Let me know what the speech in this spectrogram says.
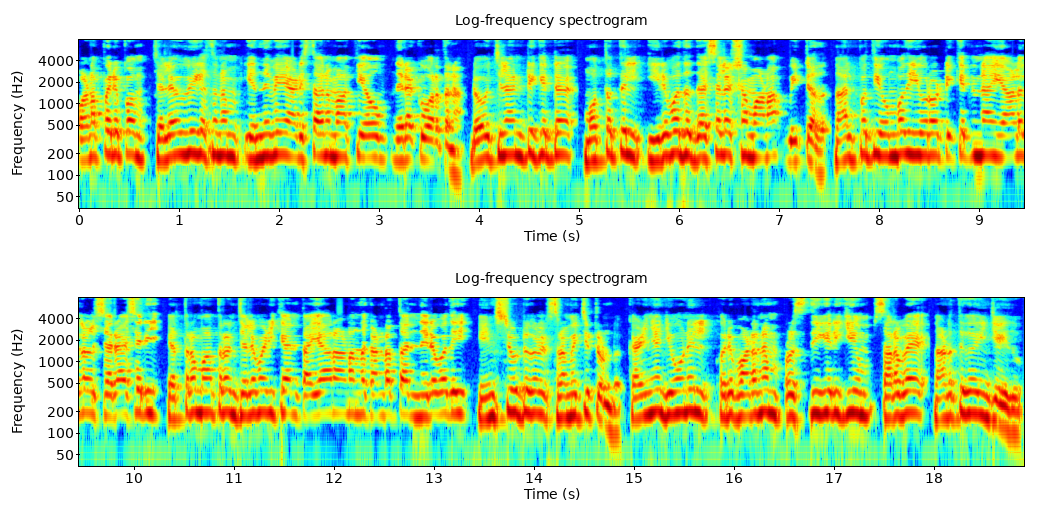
പണപ്പെരുപ്പം ചെലവ് വികസനം എന്നിവയെ അടിസ്ഥാനമാക്കിയാവും നിരക്ക് വർധന. ഡോച്ച്ലാൻഡ് ടിക്കറ്റ് മൊത്തത്തിൽ ഇരുപത് ദശലക്ഷമാണ് വിറ്റത്. നാൽപ്പത്തി ഒമ്പത് യൂറോ ടിക്കറ്റിനായി ആളുകൾ ശരാശരി എത്രമാത്രം ചെലവഴിക്കാൻ തയ്യാറാണെന്ന് കണ്ടെത്താൻ നിരവധി ഇൻസ്റ്റിറ്റ്യൂട്ടുകൾ ശ്രമിച്ചിട്ടുണ്ട്. കഴിഞ്ഞ ജൂണിൽ ഒരു പഠനം പ്രസിദ്ധീകരിക്കുകയും സർവേ നടത്തുകയും ചെയ്തു.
